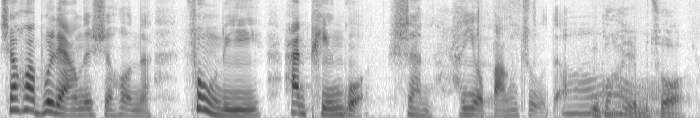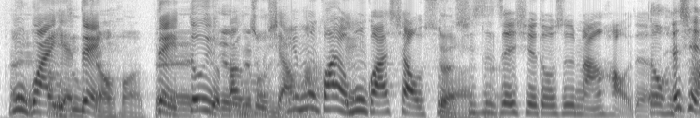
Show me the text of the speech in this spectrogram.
消化不良的时候呢，凤梨和苹果。是很很有帮助的，木瓜也不错，木瓜也对，对都有帮助消化。因为木瓜有木瓜酵素，其实这些都是蛮好的，而且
